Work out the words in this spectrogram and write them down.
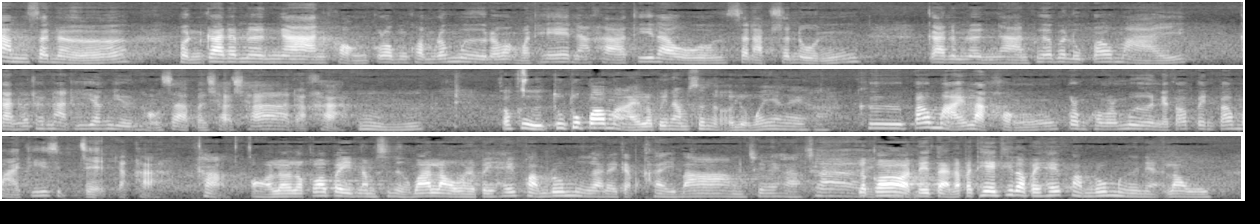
นำเสนอผลการดำเนินงานของกรมความร่วมมือระหว่างประเทศนะคะ ที่เราสนับสนุนการดำเนินงานเพื่อบรรลุเป้าหมาย การพัฒนาที่ยั่งยืนของสหประชาชาติอะค่ะอืมก็คือทุกๆ เป้าหมายเราไปนำเสนอหรือว่ายังไงคะ คือเป้าหมายหลักของกรมความร่วมมือเนี่ยก็เป็นเป้าหมายที่ 17อะค่ะ ค่ะ อ๋อ แล้วเราก็ไปนำเสนอว่าเราไปให้ความร่วมมืออะไรกับใครบ้างใช่ไหมคะ ใช่ แล้วก็ในแต่ละประเทศที่เราไปให้ความร่วมมือเนี่ยเราเอ่อ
